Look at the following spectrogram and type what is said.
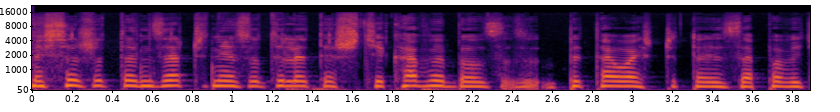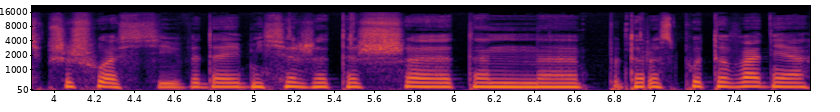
Myślę, że ten zaczyn jest o tyle też ciekawy, bo pytałaś, czy to jest zapowiedź przyszłości. Wydaje mi się, że też e, ten, e, to rozpłytowanie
